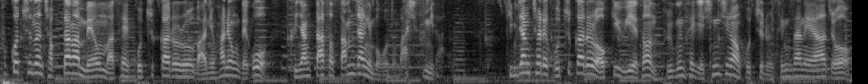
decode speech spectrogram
풋고추는 적당한 매운맛에 고춧가루로 많이 활용되고 그냥 따서 쌈장에 먹어도 맛있습니다 김장철에 고춧가루를 얻기 위해선 붉은색의 싱싱한 고추를 생산해야 하죠.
